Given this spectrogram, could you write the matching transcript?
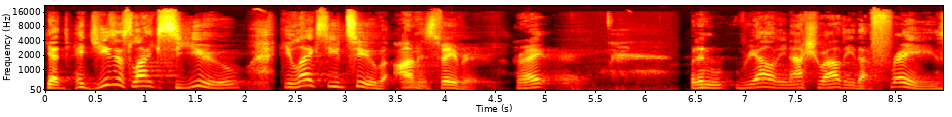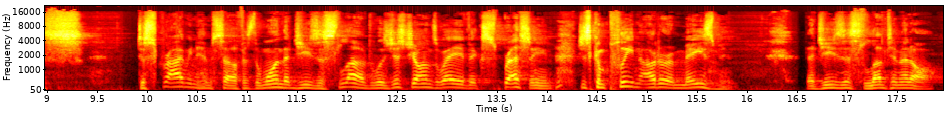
yeah, hey, Jesus likes you. He likes you too, but I'm his favorite, right? But in reality, in actuality, that phrase describing himself as the one that Jesus loved was just John's way of expressing just complete and utter amazement that Jesus loved him at all,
